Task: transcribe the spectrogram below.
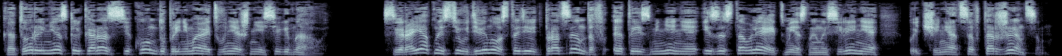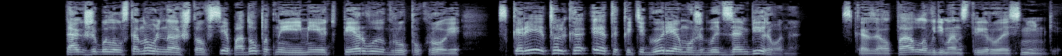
который несколько раз в секунду принимает внешние сигналы. С вероятностью в 99% это изменение и заставляет местное население подчиняться вторженцам. Также было установлено, что все подопытные имеют первую группу крови. Скорее, только эта категория может быть зомбирована, сказал Павлов, демонстрируя снимки.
